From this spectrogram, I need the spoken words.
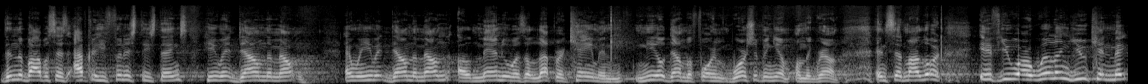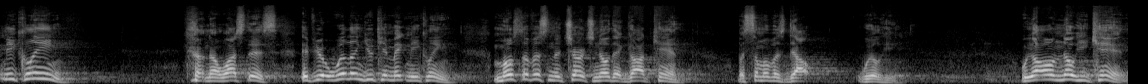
Then the Bible says, after he finished these things, he went down the mountain. And when he went down the mountain, a man who was a leper came and kneeled down before him, worshiping him on the ground, and said, My Lord, if you are willing, you can make me clean. Now, watch this. If you're willing, you can make me clean. Most of us in the church know that God can, but some of us doubt, will he? We all know he can.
